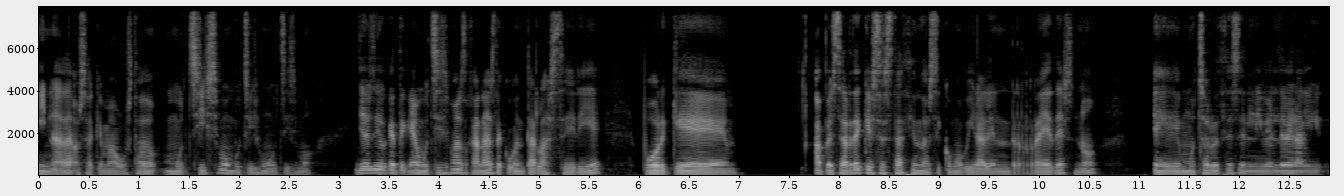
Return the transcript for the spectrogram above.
Y nada, o sea que me ha gustado muchísimo, muchísimo, muchísimo. Ya os digo que tenía muchísimas ganas de comentar la serie porque a pesar de que se está haciendo así como viral en redes, ¿no? Eh, muchas veces el nivel de,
